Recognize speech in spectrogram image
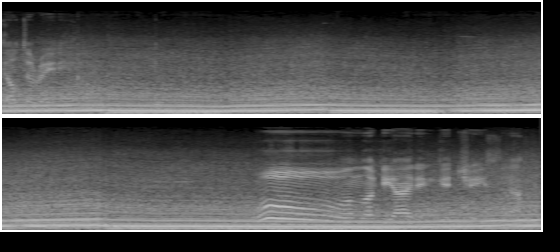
Delta radio. Whoa, I'm lucky I didn't get chased after.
